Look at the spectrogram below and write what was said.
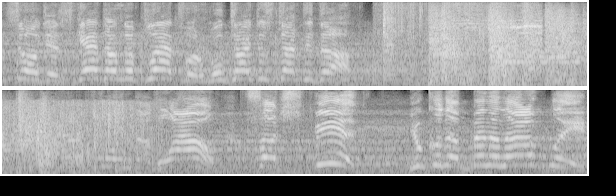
Right, soldiers, get on the platform. We'll try to start it up. Wow, such speed! You could have been an athlete!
